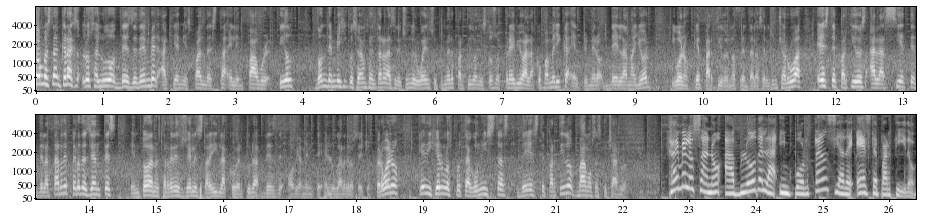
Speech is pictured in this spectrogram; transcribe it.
¿Cómo están cracks? Los saludo desde Denver. Aquí a mi espalda está el Empower Field, donde México se va a enfrentar a la selección de Uruguay en su primer partido amistoso previo a la Copa América, el primero de la mayor. Y bueno, qué partido, ¿no? Frente a la selección charrúa. Este partido es a las 7 de la tarde, pero desde antes en todas nuestras redes sociales estará ahí la cobertura desde obviamente el lugar de los hechos. Pero bueno, ¿qué dijeron los protagonistas de este partido? Vamos a escucharlos. Jaime Lozano habló de la importancia de este partido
